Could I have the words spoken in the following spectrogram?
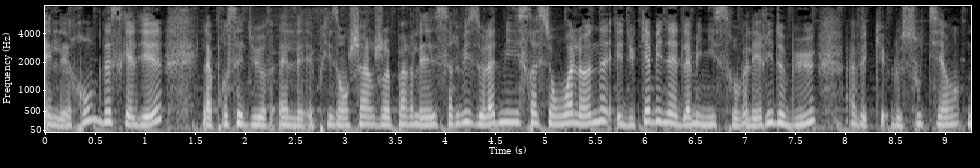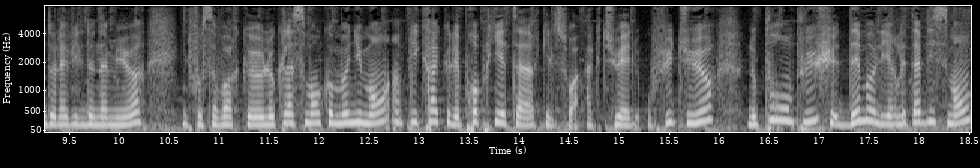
et les rampes d'escalier la procédure, elle, est prise en charge par les services de l'administration wallonne et du cabinet de la ministre Valérie Debu, avec le soutien de la ville de Namur. Il faut savoir que le classement comme monument impliquera que les propriétaires, qu'ils soient actuels ou futurs, ne pourront plus démolir l'établissement.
